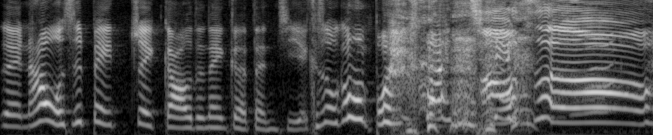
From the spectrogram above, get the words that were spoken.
对，然后我是被最高的那个等级，可是我根本不会换气。好扯哦，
